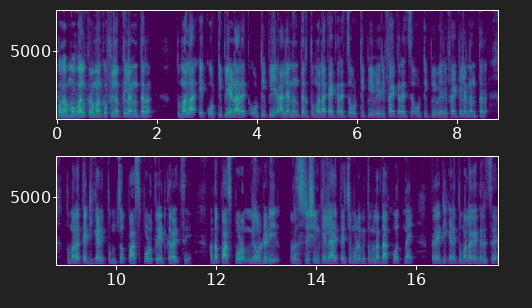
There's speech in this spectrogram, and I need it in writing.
बघा मोबाईल क्रमांक फिलअप केल्यानंतर तुम्हाला एक ओ टी पी येणार आहेत. ओ टी पी आल्यानंतर तुम्हाला काय करायचं? ओ टी पी व्हेरीफाय करायचं. ओ टी पी व्हेरीफाय केल्यानंतर तुम्हाला त्या ठिकाणी तुमचं पासपोर्ट क्रिएट करायचं आहे आता पासपोर्ट मी ऑलरेडी रजिस्ट्रेशन केलं आहे त्याच्यामुळे मी तुम्हाला दाखवत नाही. तर या ठिकाणी तुम्हाला काय करायचं आहे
